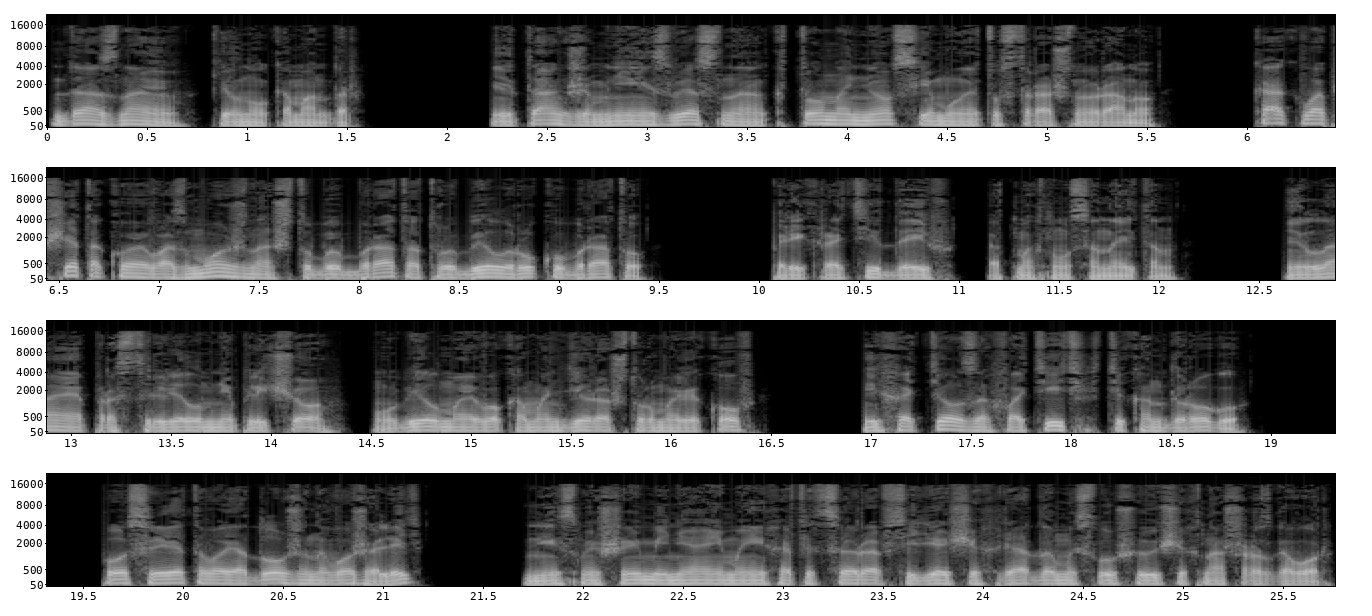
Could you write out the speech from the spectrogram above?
«Да, знаю», — кивнул командор. «И также мне известно, кто нанес ему эту страшную рану. Как вообще такое возможно, чтобы брат отрубил руку брату?» «Прекрати, Дэйв», — отмахнулся Нейтон. «Илая прострелил мне плечо, убил моего командира штурмовиков и хотел захватить Тикандерогу. После этого я должен его жалеть? Не смеши меня и моих офицеров, сидящих рядом и слушающих наш разговор.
